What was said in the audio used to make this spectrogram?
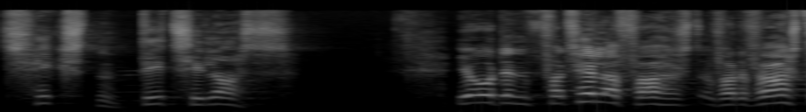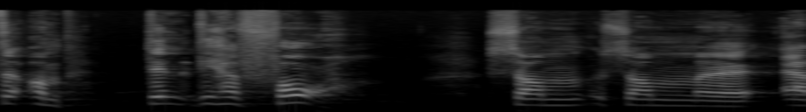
teksten det til os? Jo, den fortæller for, for det første om den, det her får, som, som øh, er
